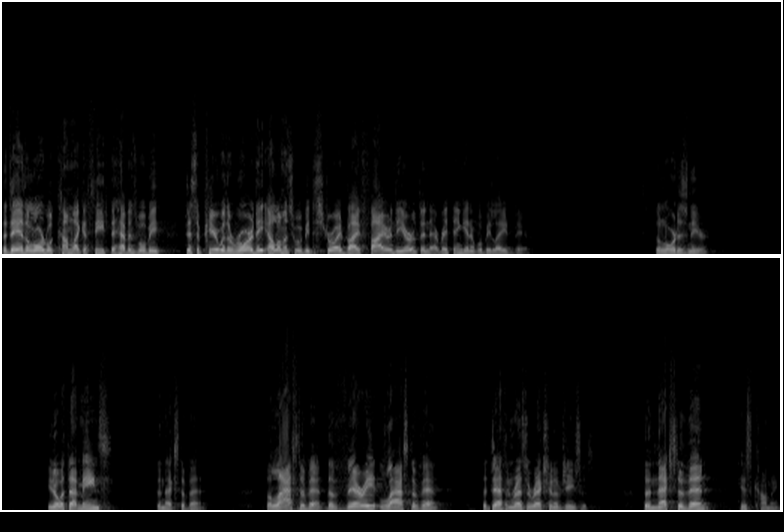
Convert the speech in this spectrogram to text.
The day of the Lord will come like a thief. The heavens will be disappear with a roar, the elements will be destroyed by fire, and the earth and everything in it will be laid bare. The Lord is near. You know what that means? The next event. The last event, the very last event, the death and resurrection of Jesus. The next event, his coming.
